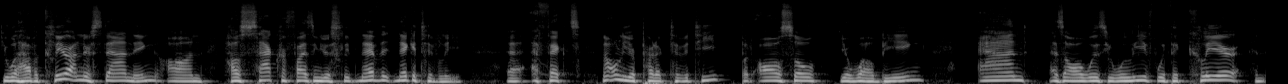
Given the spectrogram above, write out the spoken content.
you will have a clear understanding on how sacrificing your sleep ne- negatively uh, affects not only your productivity, but also your well being. And as always, you will leave with a clear and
